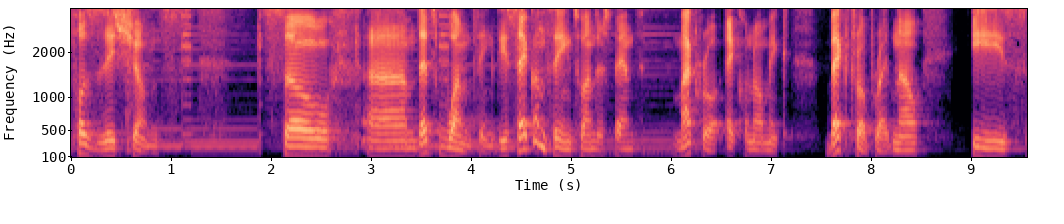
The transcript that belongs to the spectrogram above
positions. So um, that's one thing. The second thing to understand macroeconomic backdrop right now is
